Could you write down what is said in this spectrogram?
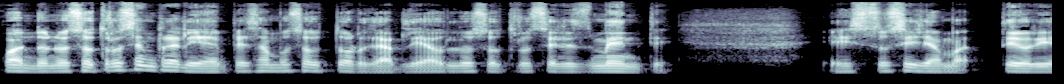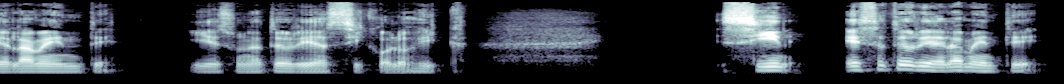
cuando nosotros en realidad empezamos a otorgarle a los otros seres mente. Esto se llama teoría de la mente y es una teoría psicológica. Sin esta teoría de la mente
